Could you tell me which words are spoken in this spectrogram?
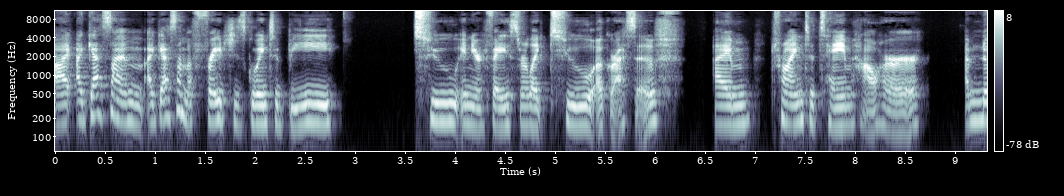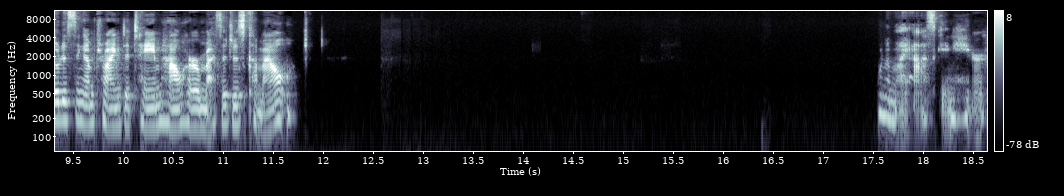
I, I guess I'm I guess I'm afraid she's going to be too in your face or like too aggressive. I'm trying to tame how her I'm noticing I'm trying to tame how her messages come out. What am I asking here?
